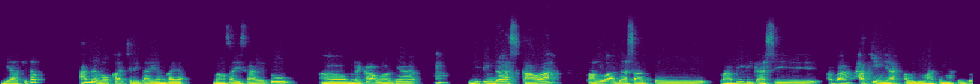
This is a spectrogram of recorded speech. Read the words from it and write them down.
di Alkitab ada loh kak cerita yang kayak bangsa Israel itu uh, mereka awalnya ditindas kalah lalu ada satu nabi dikasih apa hakim ya kalau dulu hakim-hakim itu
